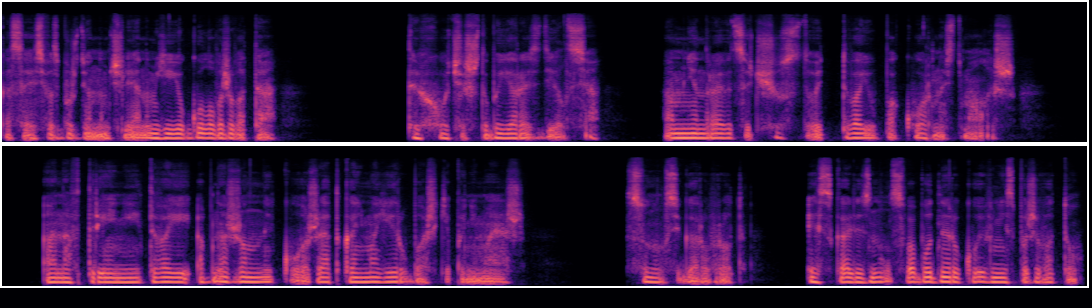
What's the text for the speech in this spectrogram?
касаясь возбужденным членом ее голого живота. Ты хочешь, чтобы я разделся? А мне нравится чувствовать твою покорность, малыш. Она в трении твоей обнаженной кожи, а ткань моей рубашки, понимаешь? Сунул сигару в рот и скользнул свободной рукой вниз по животу,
